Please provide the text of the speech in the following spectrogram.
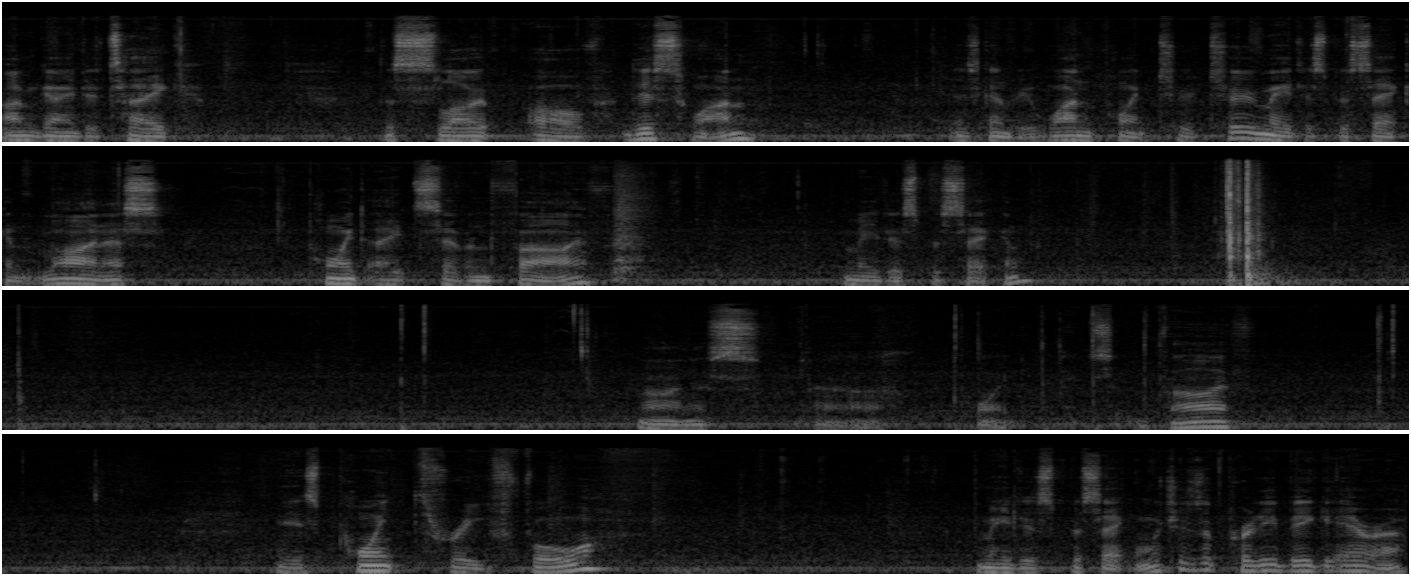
I'm going to take the slope of this one is going to be 1.22 meters per second minus 0.875 meters per second. Minus uh, 0.875 is 0.34 meters per second, which is a pretty big error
